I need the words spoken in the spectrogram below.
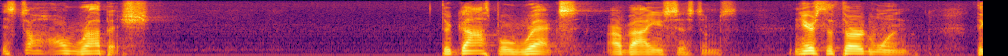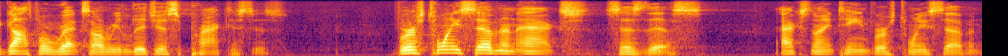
it's all rubbish. The gospel wrecks our value systems. And here's the third one. The gospel wrecks our religious practices. Verse 27 in Acts says this. Acts 19, verse 27.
